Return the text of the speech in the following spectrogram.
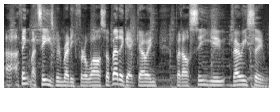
uh, I think my tea's been ready for a while, so I better get going, but I'll see you very soon.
